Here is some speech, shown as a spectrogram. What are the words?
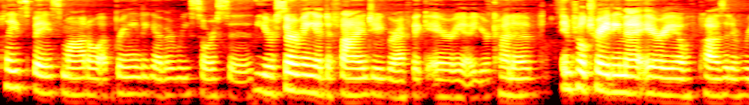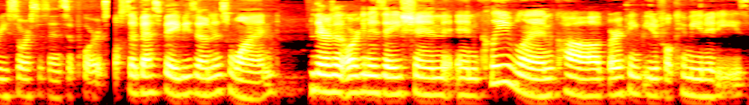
place based model of bringing together resources. You're serving a defined geographic area. You're kind of infiltrating that area with positive resources and supports. So Best Baby Zone is one there's an organization in Cleveland called Birthing Beautiful Communities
